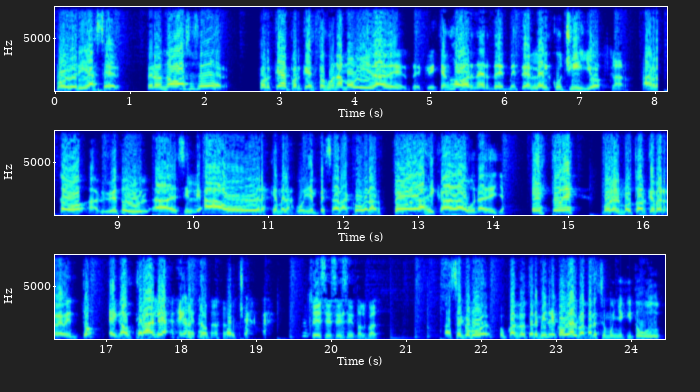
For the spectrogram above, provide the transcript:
podría ser, pero no va a suceder. ¿Por qué? Porque esto es una movida de, Christian Horner de meterle el cuchillo claro. a Renault, a Vivetul, a decirle ahora es que me las voy a empezar a cobrar todas y cada una de ellas. Esto es por el motor que me reventó en Australia en el 2008. Sí, sí, sí, sí, tal cual. Hace como cuando termine con él va a aparecer un muñequito vudú.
